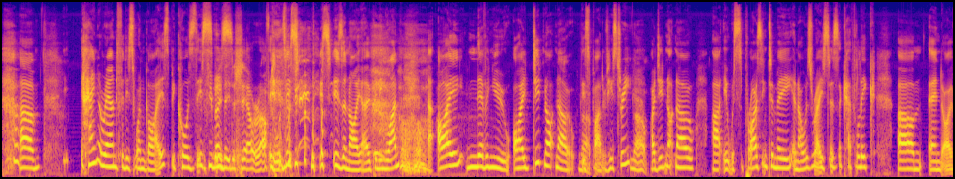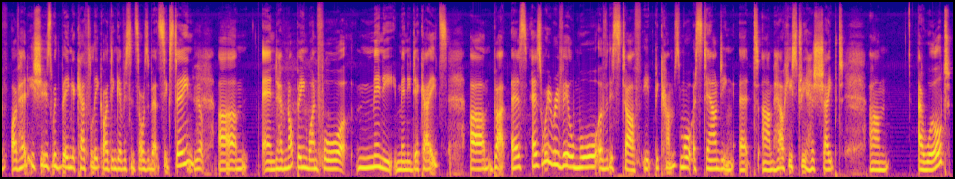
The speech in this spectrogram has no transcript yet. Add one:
Hang around for this one, guys, because this You may is, need a shower afterwards. this, this is an eye-opening one. Uh, I never knew. I did not know this part of history. No. I did not know. Uh, it was surprising to me, and I was raised as a Catholic, um, and I've I've had issues with being a Catholic. I think ever since I was about sixteen. Yep. Um, and have not been one for many many decades. Um, but as as we reveal more of this stuff, it becomes more astounding at um, how history has shaped um, our world.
